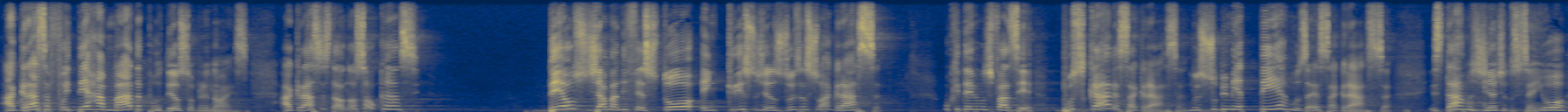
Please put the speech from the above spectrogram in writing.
A graça foi derramada por Deus sobre nós. A graça está ao nosso alcance. Deus já manifestou em Cristo Jesus a sua graça. O que devemos fazer? Buscar essa graça, nos submetermos a essa graça, estarmos diante do Senhor,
